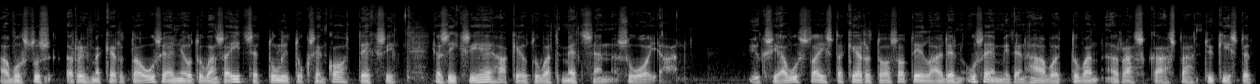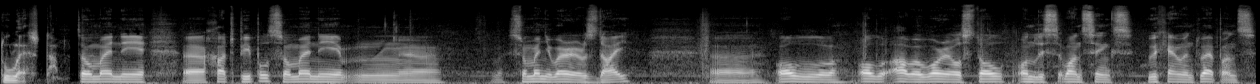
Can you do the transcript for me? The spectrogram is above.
Avustusryhmä kertoo usein joutuvansa itse tulituksen kohteeksi ja siksi he hakeutuvat metsän suojaan. Yksi avustajista kertoo sotilaiden useimmiten haavoittuvan raskaasta tykistötulesta. So many uh, hot people, so many, mm, uh, so many warriors die. Uh, all, all our warriors told only one thing: we haven't weapons,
